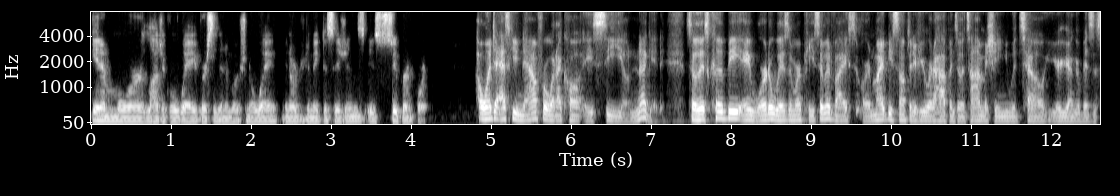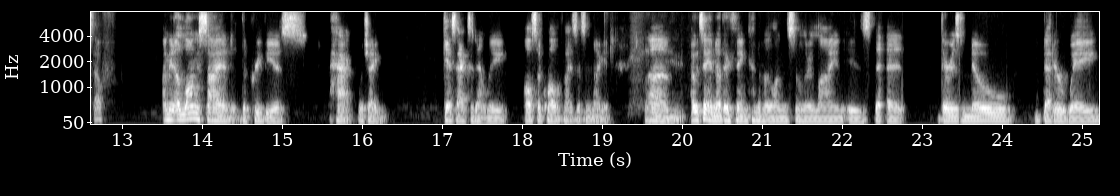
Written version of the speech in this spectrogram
in a more logical way versus an emotional way in order to make decisions is super important. I want to ask you now for what I call a CEO nugget. So this could be a word of wisdom or piece of advice, or it might be something if you were to hop into a time machine, you would tell your younger business self. I mean, alongside the previous hack, which I guess accidentally also qualifies as a nugget, um, I would say another thing kind of along the similar line is that there is no better way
